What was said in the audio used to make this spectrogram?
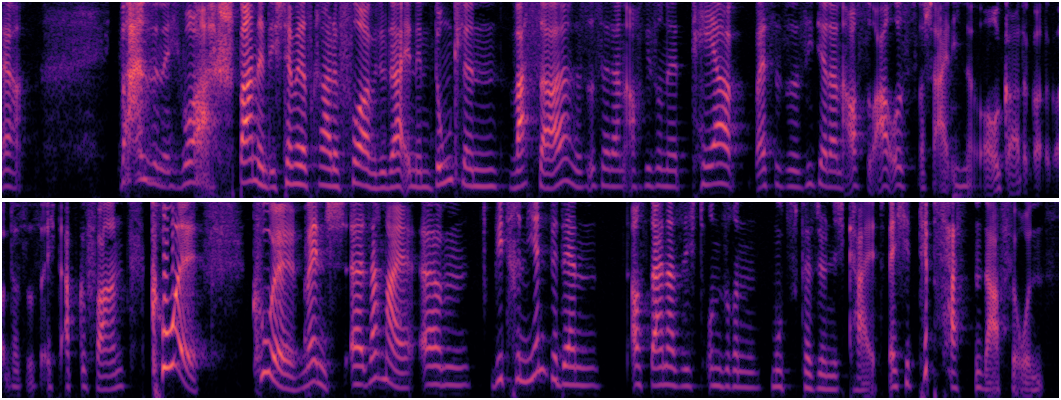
ja. Wahnsinnig, boah, spannend. Ich stelle mir das gerade vor, wie du da in dem dunklen Wasser, das ist ja dann auch wie so eine Teer, weißt du, so sieht ja dann auch so aus, wahrscheinlich eine, oh Gott, oh Gott, oh Gott, das ist echt abgefahren. Cool, cool, Mensch, äh, sag mal, ähm, wie trainieren wir denn aus deiner Sicht unseren Mut zur Persönlichkeit? Welche Tipps hast du da für uns?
